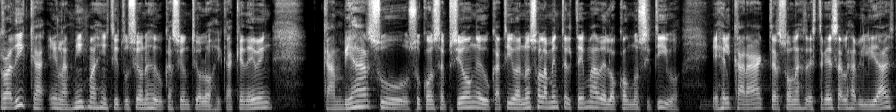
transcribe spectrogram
radica en las mismas instituciones de educación teológica que deben cambiar su, concepción educativa. No es solamente el tema de lo cognitivo, es el carácter, son las destrezas, las habilidades,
